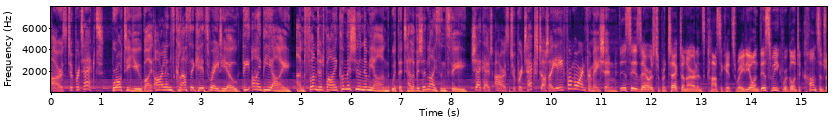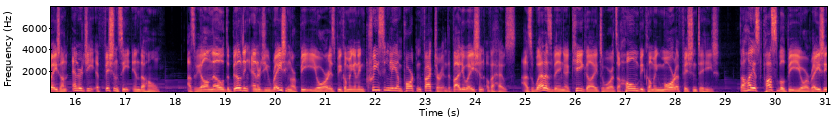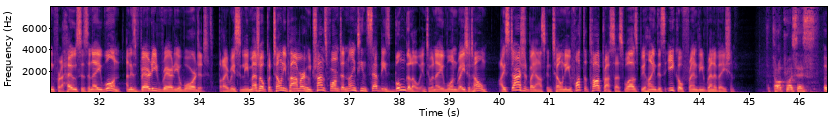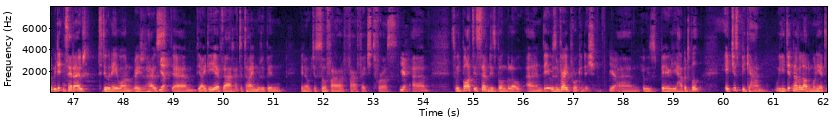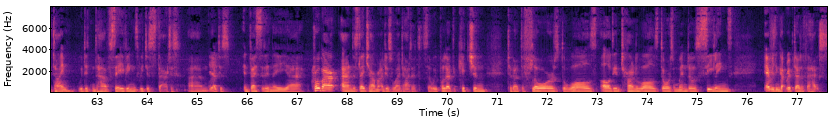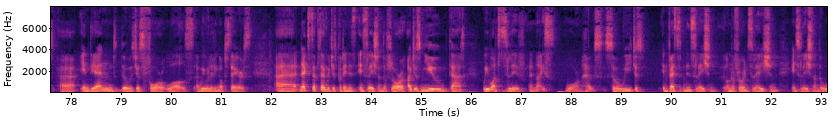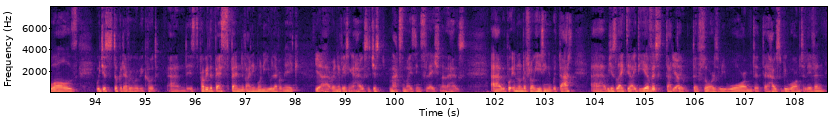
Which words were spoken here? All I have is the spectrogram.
Ours to Protect. Brought to you by Ireland's Classic Hits Radio, the IBI, and funded by Coimisiún na Meán with the television licence fee. Check out ours to protect.ie for more information. This is Ours to Protect on Ireland's Classic Hits Radio, and this week we're going to concentrate on energy efficiency in the home. As we all know, the Building Energy Rating or BER is becoming an increasingly important factor in the valuation of a house, as well as being a key guide towards a home becoming more efficient to heat. The highest possible BER rating for a house is an A1 and is very rarely awarded. But I recently met up with Tony Palmer who transformed a 1970s bungalow into an A1 rated home. I started by asking Tony what the thought process was behind this eco friendly renovation the thought process, well, we didn't set out to do an A1 rated house. Yep. Um, the idea of that at the time would have been, you know, just so far far fetched for us. Yeah. Um, so we bought this 70s bungalow and it was in very poor condition. Yeah. Um, it was barely habitable. It just began. We didn't have a lot of money at the time. We didn't have savings. We just started. Um, yeah. I just invested in a uh, crowbar and a sledgehammer and just went at it. So we pulled out the kitchen, took out the floors, the walls, all the internal walls, doors and windows, ceilings. Everything got ripped out of the house. Uh, in the end, there was just four walls, and we were living upstairs. Uh, next step then, we just put in insulation on the floor. I just knew that we wanted to live in a nice, warm house. So we just invested in insulation, underfloor insulation, insulation on the walls. We just stuck it everywhere we could, and it's probably the best spend of any money you will ever make. Yeah. Uh, renovating a house is just maximise the insulation of the house. Uh, we put in underfloor heating with that. Uh, we just like the idea of it that yeah. the, the floors would be warm, that the house would be warm to live in.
